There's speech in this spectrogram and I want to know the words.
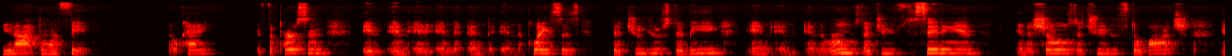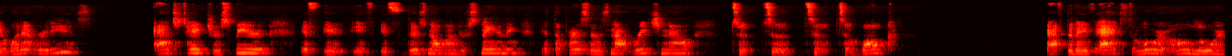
you're not going to fit. Okay? If the person in in in in, in, in the places that you used to be, in, in in the rooms that you used to sit in, in the shows that you used to watch, and whatever it is, agitate your spirit. If if if, if there's no understanding, if the person is not reaching out to to to to walk after they've asked the Lord, oh Lord,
